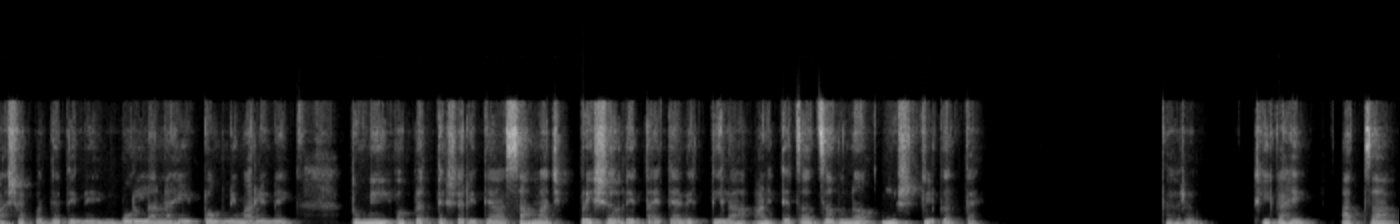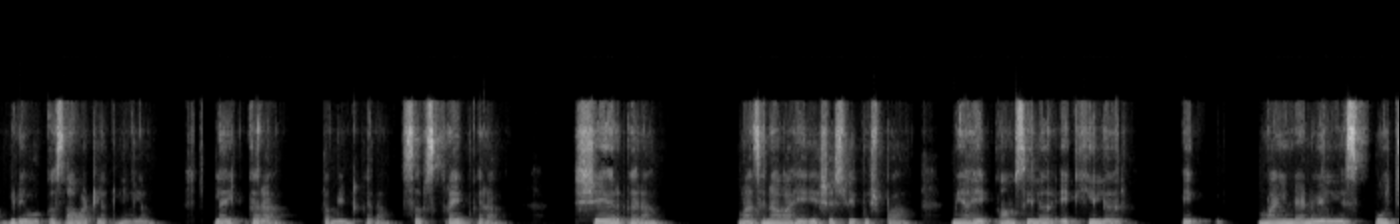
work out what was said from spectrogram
अशा पद्धतीने बोलला नाही टोमणे मारले नाहीत तुम्ही अप्रत्यक्षरित्या सामाजिक प्रेशर देताय त्या व्यक्तीला आणि त्याचं जगणं मुश्किल करताय. तर ठीक आहे आजचा व्हिडिओ कसा वाटला तुम्हाला? लाईक करा कमेंट करा सबस्क्राईब करा शेअर करा. माझं नाव आहे यशस्वी पुष्पा. मी आहे एक काउन्सिलर एक हिलर एक mind and wellness coach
